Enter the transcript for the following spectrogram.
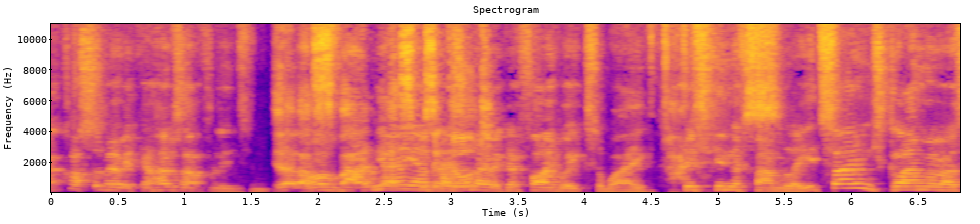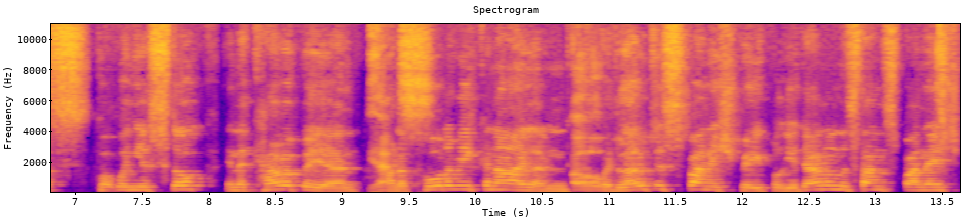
across America. How's that for an instance? Yeah, that's Oh, fine. Yeah, yes, yeah, across? America, five weeks away, visiting the family. It sounds glamorous, but when you're stuck in the Caribbean Yes. on a Puerto Rican island Oh. with loads of Spanish people, you don't understand Spanish,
